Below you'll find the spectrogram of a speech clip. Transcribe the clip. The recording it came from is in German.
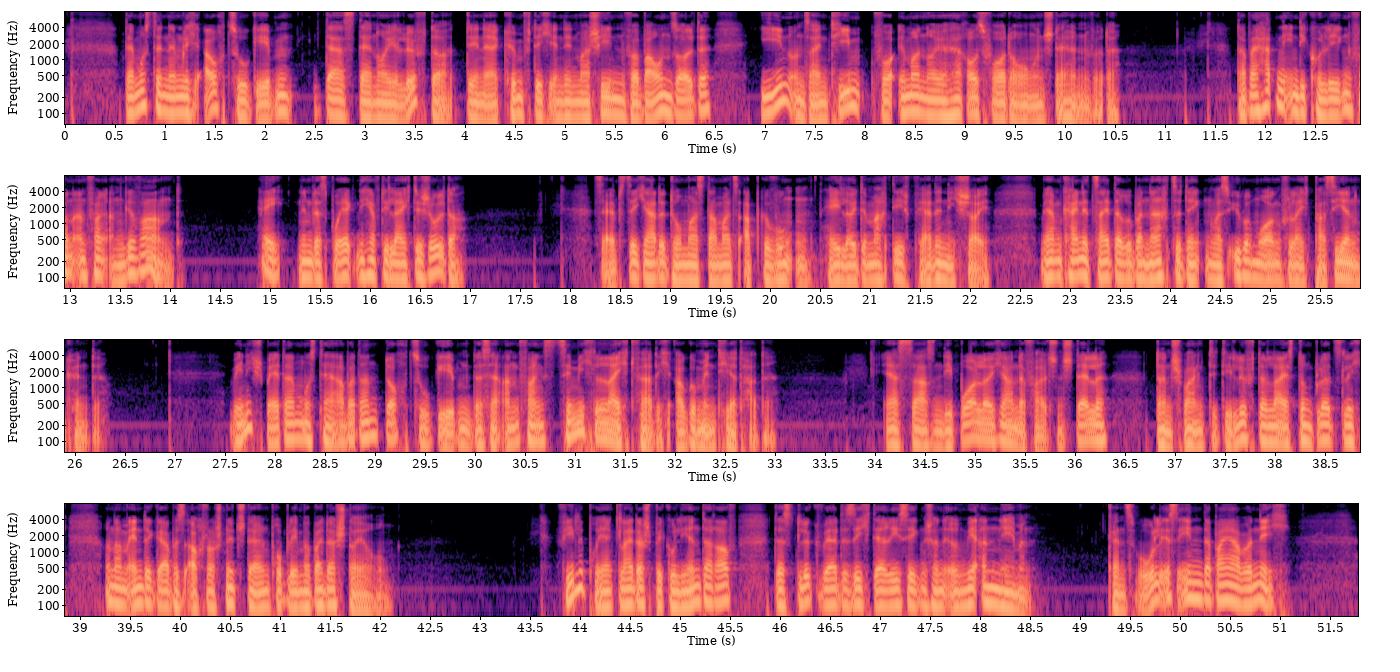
Der musste nämlich auch zugeben, dass der neue Lüfter, den er künftig in den Maschinen verbauen sollte, ihn und sein Team vor immer neue Herausforderungen stellen würde. Dabei hatten ihn die Kollegen von Anfang an gewarnt. Hey, nimm das Projekt nicht auf die leichte Schulter. Selbstsicher hatte Thomas damals abgewunken. Hey Leute, macht die Pferde nicht scheu. Wir haben keine Zeit darüber nachzudenken, was übermorgen vielleicht passieren könnte. Wenig später musste er aber dann doch zugeben, dass er anfangs ziemlich leichtfertig argumentiert hatte. Erst saßen die Bohrlöcher an der falschen Stelle, dann schwankte die Lüfterleistung plötzlich und am Ende gab es auch noch Schnittstellenprobleme bei der Steuerung. Viele Projektleiter spekulieren darauf, das Glück werde sich der Risiken schon irgendwie annehmen. Ganz wohl ist ihnen dabei aber nicht.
